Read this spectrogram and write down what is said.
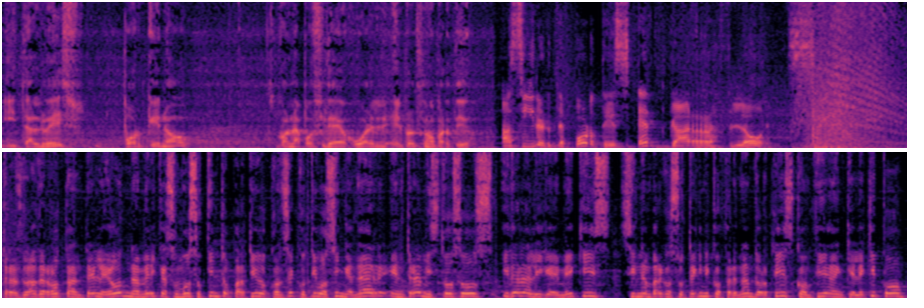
y tal vez, ¿por qué no?, con la posibilidad de jugar el, el próximo partido. Asir Deportes, Edgar Flores. Tras la derrota ante León, América sumó su quinto partido consecutivo sin ganar entre amistosos y de la Liga MX. Sin embargo, su técnico Fernando Ortiz confía en que el equipo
